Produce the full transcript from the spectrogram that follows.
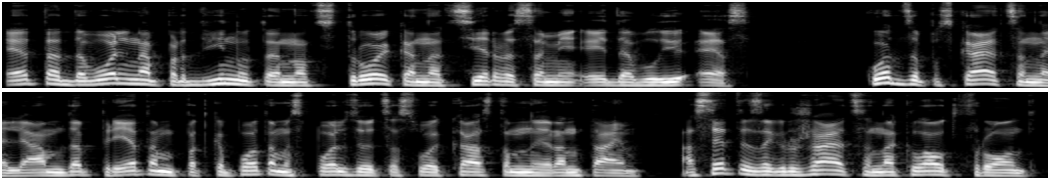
Это довольно продвинутая надстройка над сервисами AWS. Код запускается на лямбда, при этом под капотом используется свой кастомный рантайм. Ассеты загружаются на CloudFront –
